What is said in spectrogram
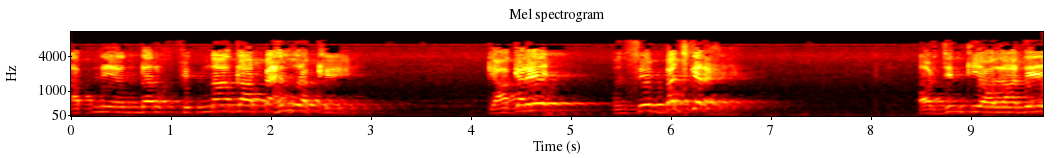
اپنے اندر فتنہ کا پہلو رکھیں، کیا کرے ان سے بچ کے رہے اور جن کی اولادیں،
